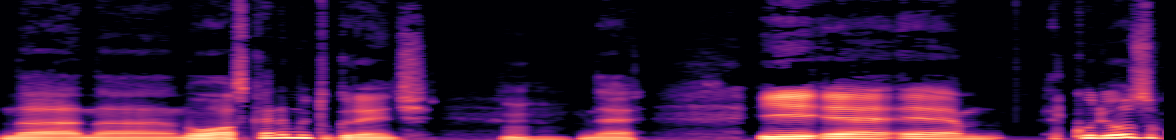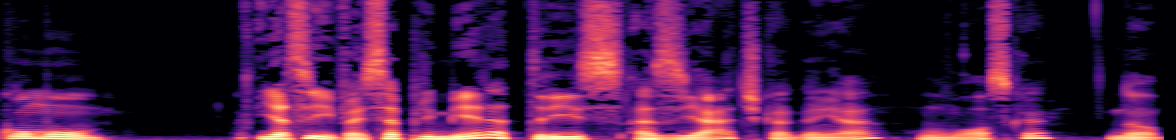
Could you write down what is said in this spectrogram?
na, na no Oscar é muito grande, uhum. né? E é, é, é, curioso como e assim vai ser a primeira atriz asiática a ganhar um Oscar, não,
